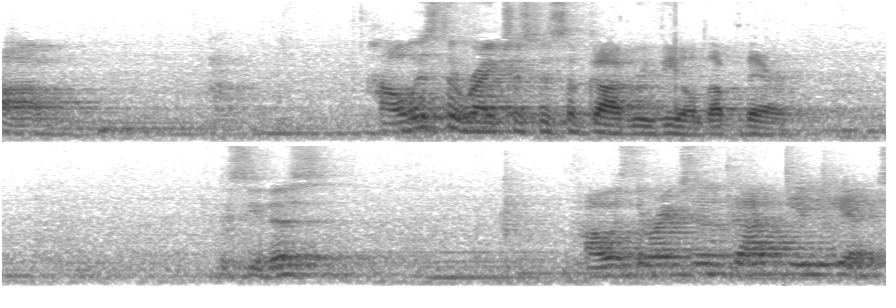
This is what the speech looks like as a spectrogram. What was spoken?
um, how is the righteousness of God revealed up there? You see this? How is the righteousness of God in it?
